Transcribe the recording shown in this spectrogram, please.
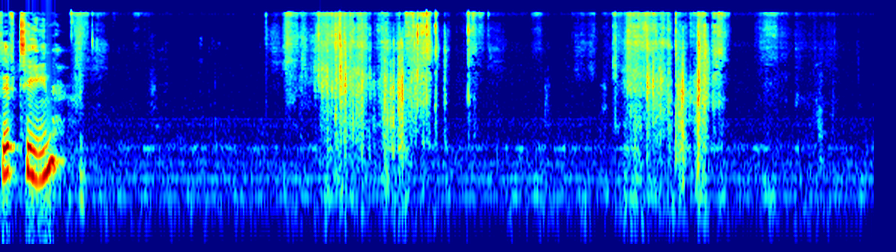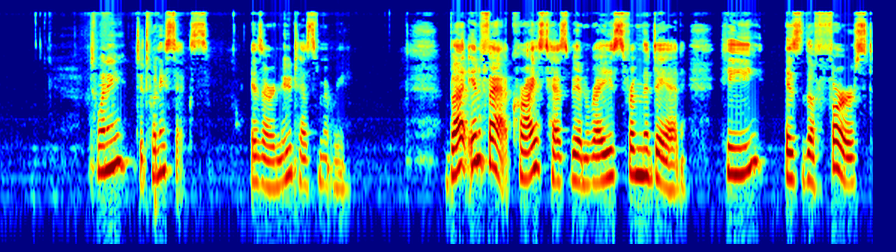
15 20 to 26 is our New Testament reading. But in fact, Christ has been raised from the dead. He is the first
